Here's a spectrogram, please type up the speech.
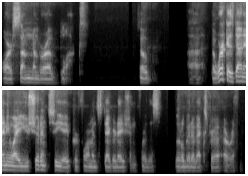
or some number of blocks. So uh, the work is done anyway. You shouldn't see a performance degradation for this little bit of extra arithmetic.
